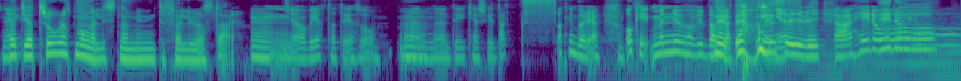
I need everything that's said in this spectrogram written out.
Nej. För att jag tror att många lyssnar men inte följer oss där. Mm, jag vet att det är så, men eh, det kanske är dags att ni börjar. Okej, men nu har vi Nu, babblat nu länge. säger vi Ja, hej då! hej då!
